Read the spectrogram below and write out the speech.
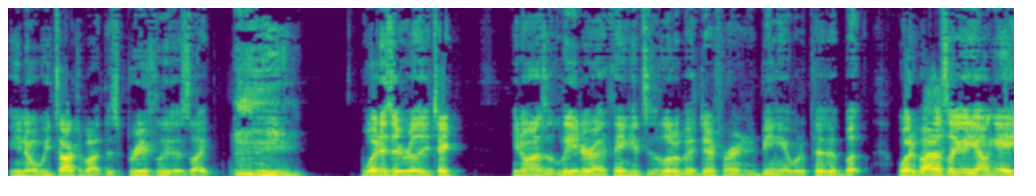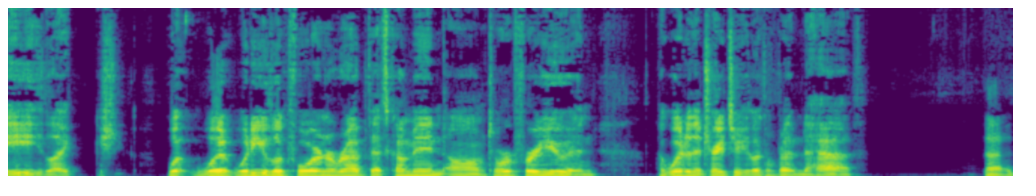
you know we talked about this briefly? Is like, what does it really take? You know, as a leader, I think it's a little bit different in being able to pivot. But what about as like a young AE? Like, what what what do you look for in a rep that's come in um to work for you, and like, what are the traits are you looking for them to have? that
